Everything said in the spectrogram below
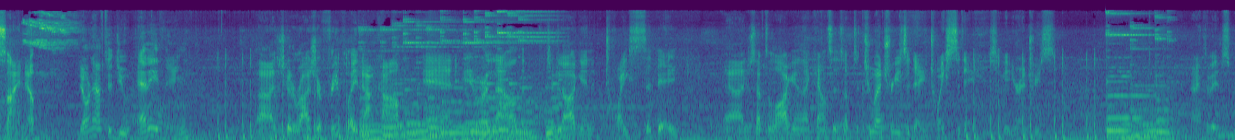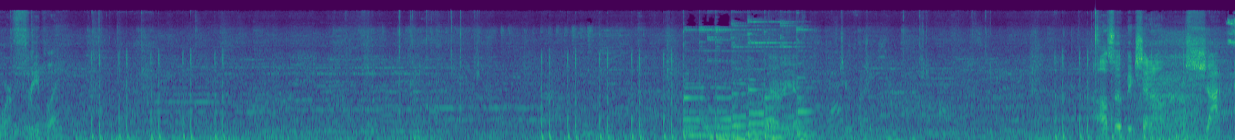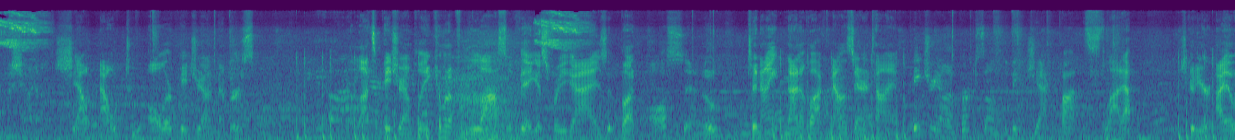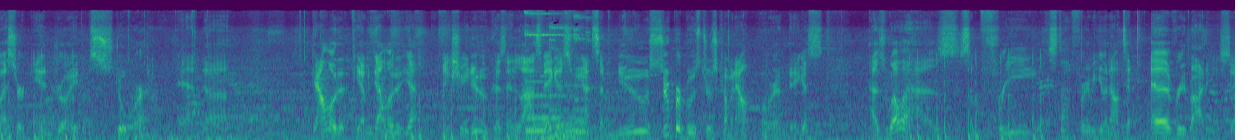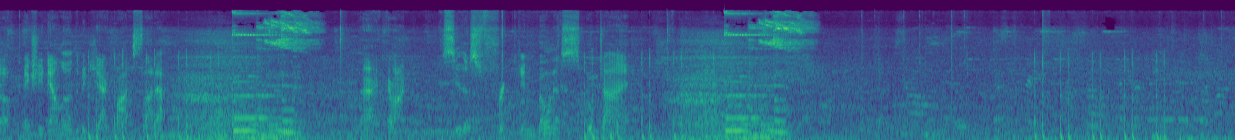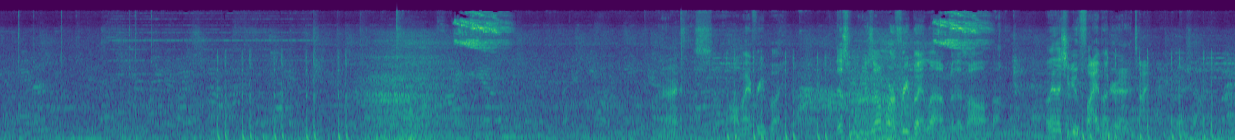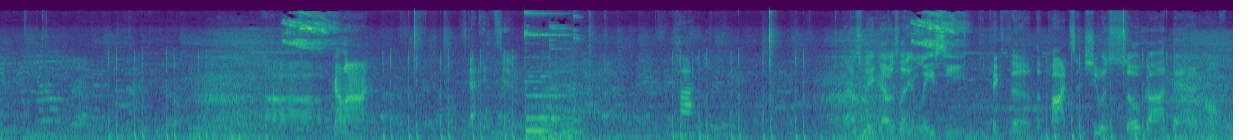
signed up, you don't have to do anything. Uh, just go to RajaFreeplay.com and you are allowed to log in twice a day. Uh, just have to log in. and That counts as up to two entries a day, twice a day. So get your entries. Activate some more free play. Also, big shout out, shot, shout out, shout out to all our Patreon members. Lots of Patreon play coming up from Las Vegas for you guys, but also tonight, 9 o'clock Mountain Standard Time, Patreon perks on the Big Jackpot slot app. Just go to your iOS or Android store and uh, download it. If you haven't downloaded it yet, make sure you do because in Las Vegas we got some new super boosters coming out when we're in Vegas, as well as some free stuff we're gonna be giving out to everybody. So make sure you download the Big Jackpot slot app. All right, come on. See this freaking bonus. Boom time. Free play left, but that's all. I Only let you do 500 at a time. Uh, come on. It's got to hit soon. Hot. Last week I was letting Lacey pick the, the pots, and she was so god bad awful.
